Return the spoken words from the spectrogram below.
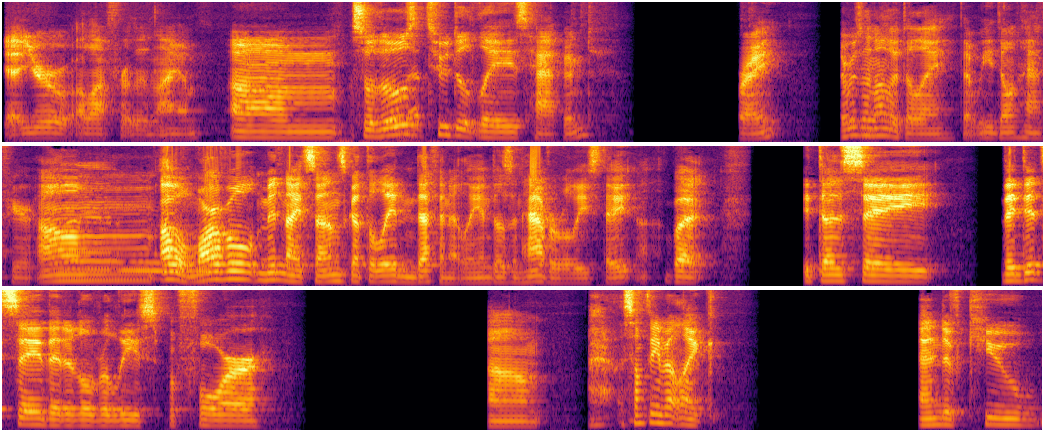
Yeah, you're a lot further than I am. Um, so those That's- two delays happened. right? There was another delay that we don't have here. Um, Um, oh, Marvel Midnight Suns got delayed indefinitely and doesn't have a release date, but it does say they did say that it'll release before um something about like end of Q4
